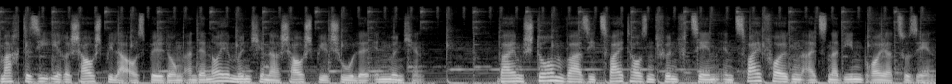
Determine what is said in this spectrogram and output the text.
machte sie ihre Schauspielerausbildung an der Neue Münchener Schauspielschule in München. Beim Sturm war sie 2015 in zwei Folgen als Nadine Breuer zu sehen.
